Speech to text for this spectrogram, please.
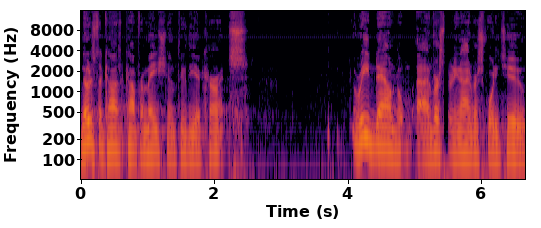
Notice the confirmation through the occurrence. Read down uh, verse 39, verse 42.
